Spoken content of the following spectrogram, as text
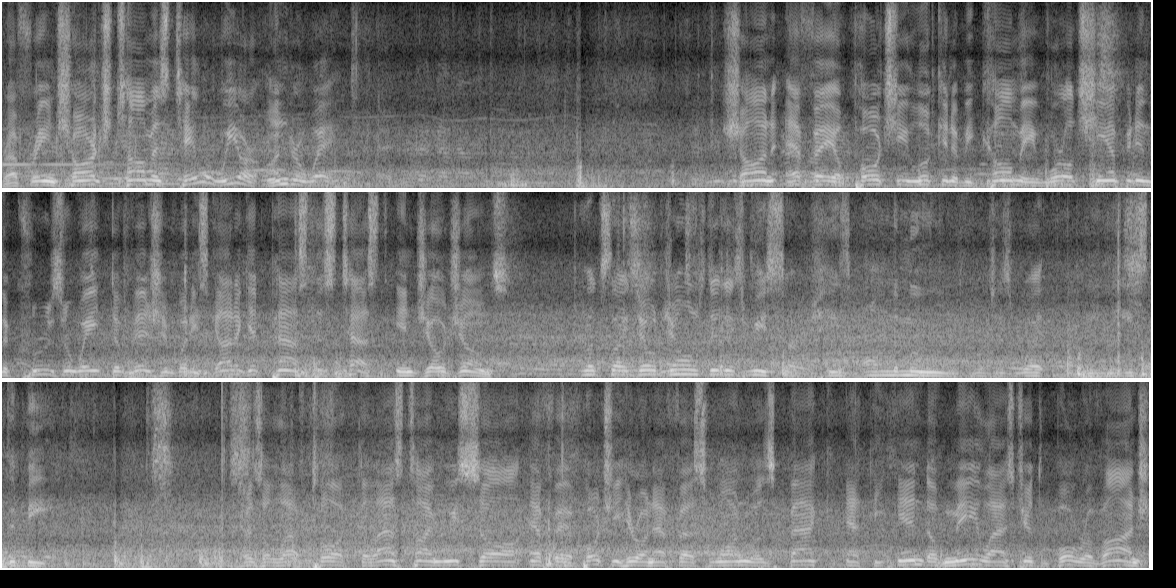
Referee in charge, Thomas Taylor. We are underway. Sean F.A. Apochi looking to become a world champion in the cruiserweight division, but he's got to get past this test in Joe Jones. Looks like Joe Jones did his research. He's on the move, which is what he needs to be. There's a left hook. The last time we saw F.A. Apochi here on FS1 was back at the end of May last year at the Beau Rivage.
